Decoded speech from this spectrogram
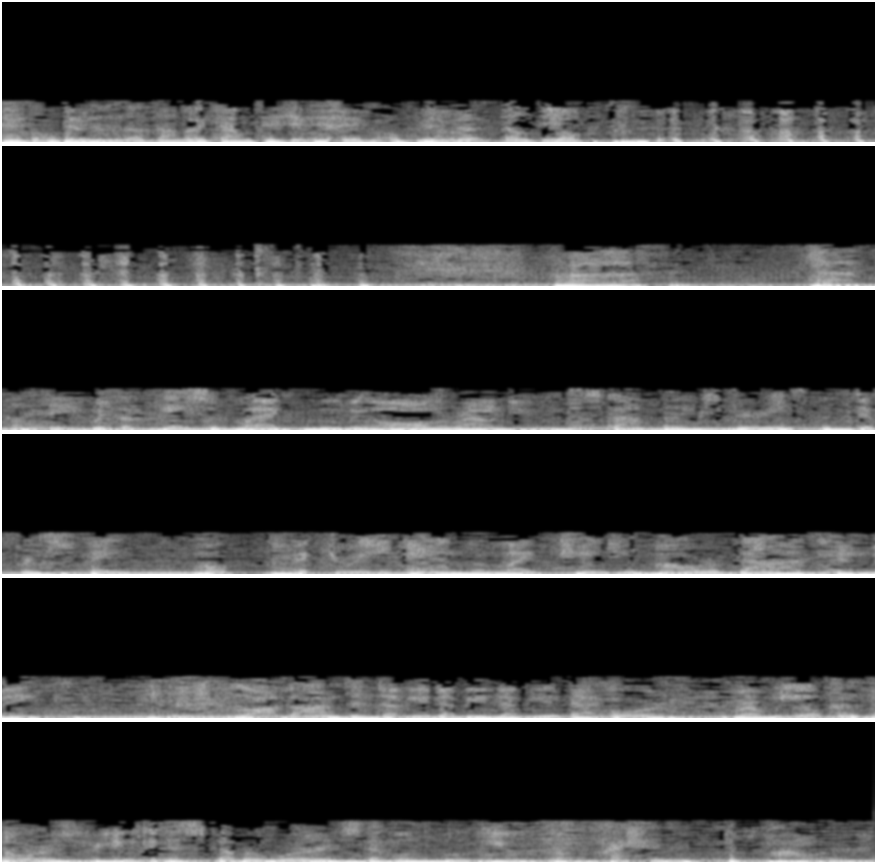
Even Dit is aan de andere kant? Even opwinden. Stelt die op. voilà. With the pace of life moving all around you, stop and experience the difference faith, hope, victory, and the life-changing power of God can make. Log on to www.org, where we open doors for you to discover words that will move you from pressure to power.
